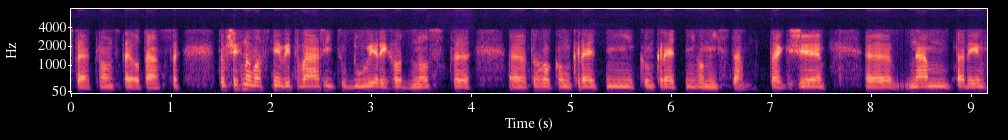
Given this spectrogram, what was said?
v té, v té otázce. To všechno vlastně vytváří tu důvěryhodnost toho konkrétní, konkrétního místa. Takže nám tady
